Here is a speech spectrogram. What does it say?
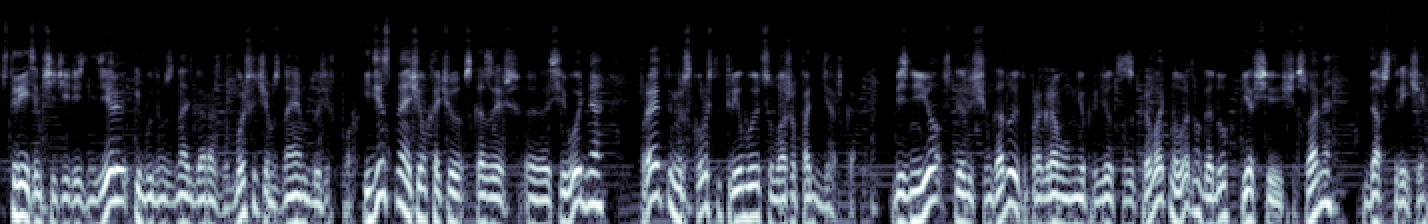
встретимся через неделю и будем знать гораздо больше, чем знаем до сих пор. Единственное, о чем хочу сказать э, сегодня, проекту «Мир скорости» требуется ваша поддержка. Без нее в следующем году эту программу мне придется закрывать, но в этом году я все еще с вами. До встречи.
